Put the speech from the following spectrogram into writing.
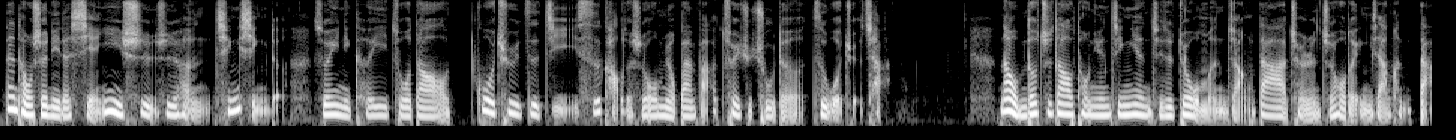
但同时，你的潜意识是很清醒的，所以你可以做到过去自己思考的时候没有办法萃取出的自我觉察。那我们都知道，童年经验其实对我们长大成人之后的影响很大。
